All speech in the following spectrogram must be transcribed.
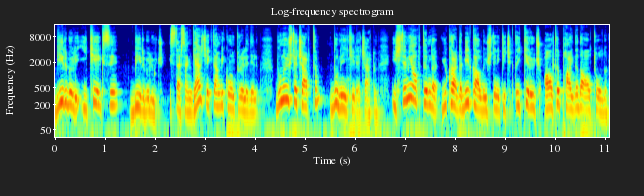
1 bölü 2 eksi 1 bölü 3. İstersen gerçekten bir kontrol edelim. Bunu 3 ile çarptım. Bunu 2 ile çarptım. İşlemi yaptığımda yukarıda 1 kaldı 3'ten 2 çıktı. 2 kere 3 6 payda da 6 oldu.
